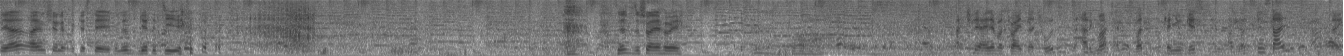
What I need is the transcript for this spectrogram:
Yeah, I'm sure we can stay. Let's get a tea. نجبزوا شوية هواء Actually, I never tried that food, the hargma. But can you guess what's inside? Like,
